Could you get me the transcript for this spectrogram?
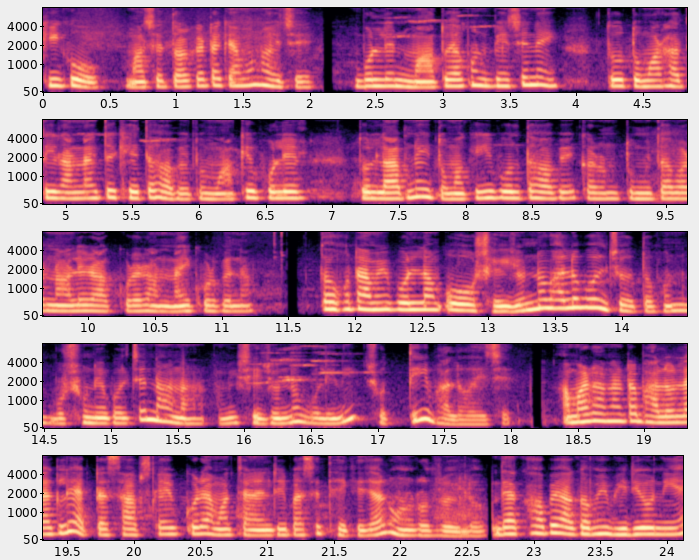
কি গো, মাছের তরকারিটা কেমন হয়েছে? বললেন, মা তো এখন বেঁচে নেই, তো তোমার হাতেই রান্নায় তো খেতে হবে। তো মাকে বলে তো লাভ নেই, তোমাকেই বলতে হবে। কারণ তুমি তো আবার নালে রাগ করে রান্নাই করবে না। তখন আমি বললাম, ও সেই জন্য ভালো বলছো? তখন শুনে বলছে, না না, আমি সেই জন্য বলিনি, সত্যিই ভালো হয়েছে। আমার রান্নাটা ভালো লাগলে একটা সাবস্ক্রাইব করে আমার চ্যানেলটির পাশে থেকে যাওয়ার অনুরোধ রইল। দেখা হবে আগামী ভিডিও নিয়ে।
